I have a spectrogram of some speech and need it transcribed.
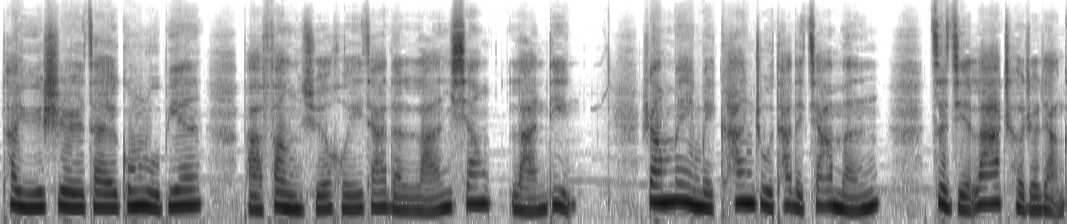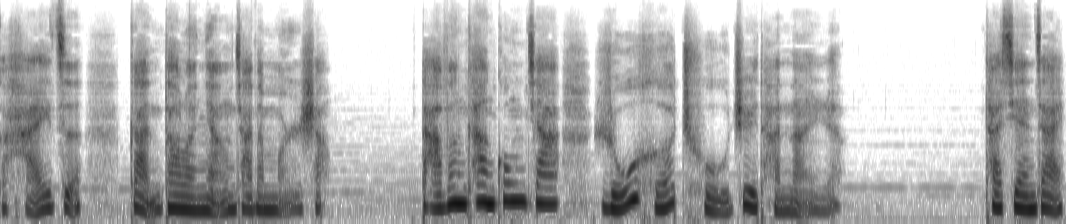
他于是，在公路边把放学回家的兰香拦定，让妹妹看住他的家门，自己拉扯着两个孩子赶到了娘家的门上，打问看公家如何处置他男人。他现在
